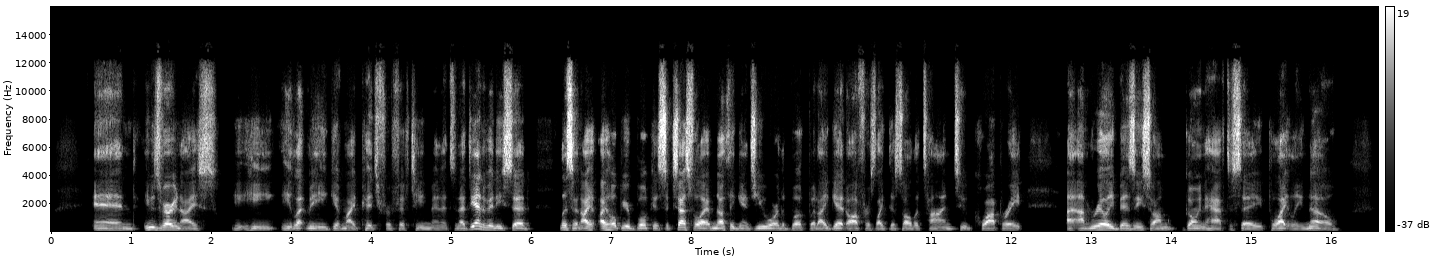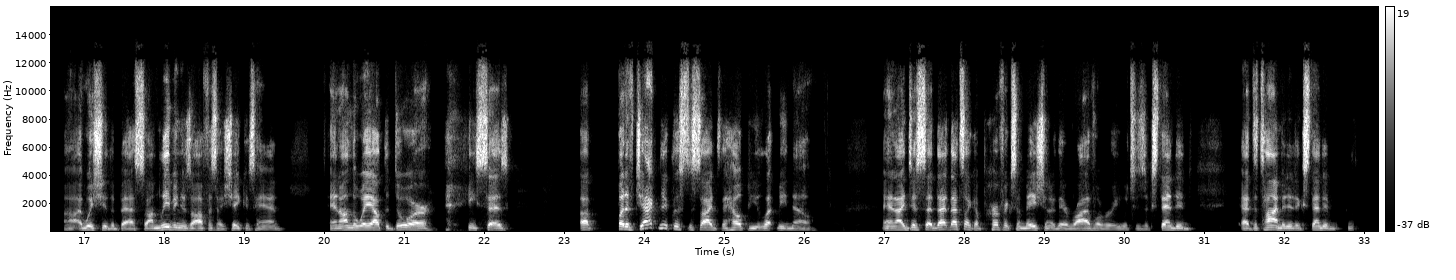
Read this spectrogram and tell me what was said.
and he was very nice. He, he, let me give my pitch for 15 minutes. And at the end of it, he said, listen, I, I hope your book is successful. I have nothing against you or the book, but I get offers like this all the time to cooperate. I, am really busy, so I'm going to have to say politely no. Uh, I wish you the best. So I'm leaving his office. I shake his hand. And on the way out the door, he says, uh, But if Jack Nicklaus decides to help you, let me know. And I just said that that's like a perfect summation of their rivalry, which is extended at the time, it had extended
